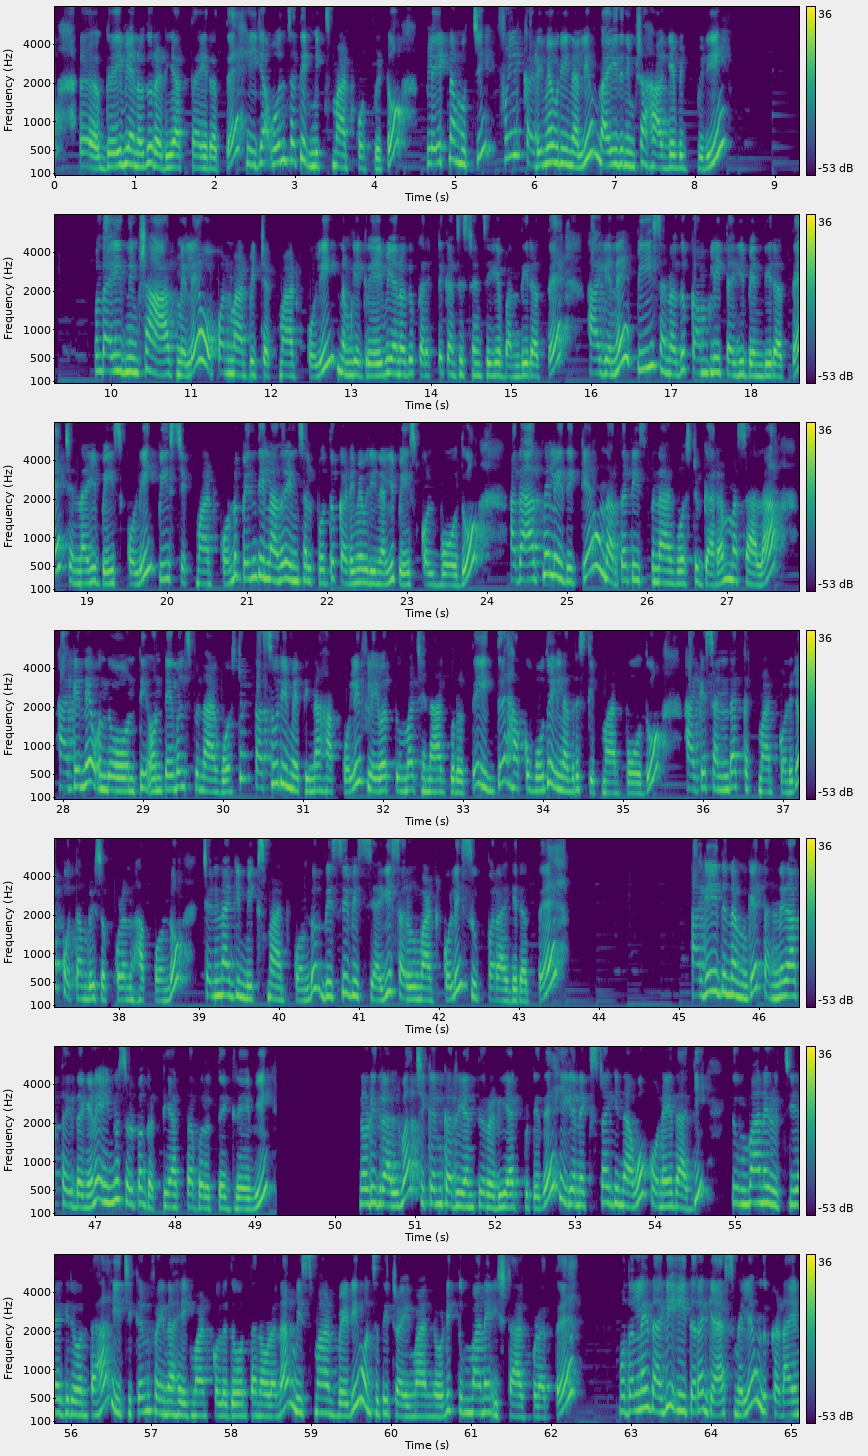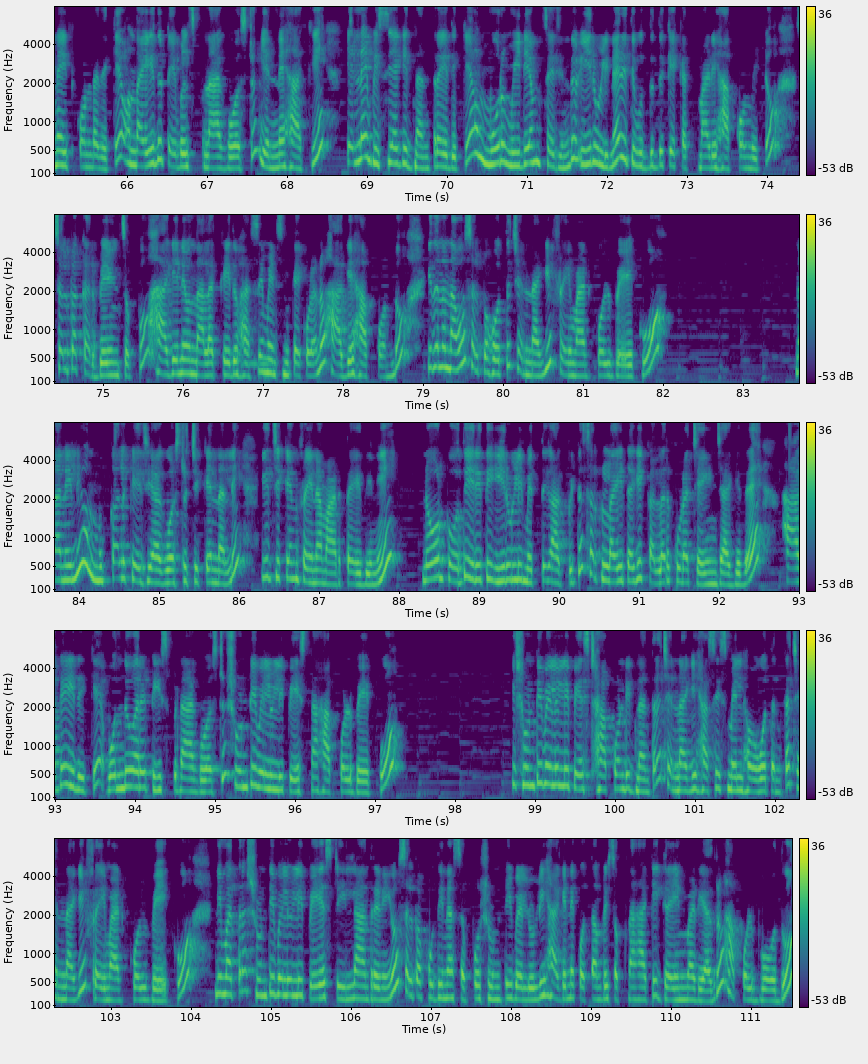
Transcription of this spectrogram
ಗ್ರೇವಿ ಅನ್ನೋದು ರೆಡಿ ಆಗ್ತಾ ಇರುತ್ತೆ. ಹೀಗೆ ಒಂದ್ಸತಿ ಮಿಕ್ಸ್ ಮಾಡಿಕೊಟ್ಬಿಟ್ಟು ಪ್ಲೇಟ್ನ ಮುಚ್ಚಿ ಫುಲ್ ಕಡಿಮೆ ಉರಿನಲ್ಲಿ ಒಂದು ಐದು ನಿಮಿಷ ಹಾಗೆ ಬಿಟ್ಬಿಡಿ. ಒಂದು ಐದು ನಿಮಿಷ ಆದ್ಮೇಲೆ ಓಪನ್ ಮಾಡ್ಬಿಟ್ಟು ಚೆಕ್ ಮಾಡ್ಕೊಳ್ಳಿ. ನಮಗೆ ಗ್ರೇವಿ ಅನ್ನೋದು ಕರೆಕ್ಟ್ ಕನ್ಸಿಸ್ಟೆನ್ಸಿಗೆ ಬಂದಿರತ್ತೆ. ಹಾಗೇನೆ ಪೀಸ್ ಅನ್ನೋದು ಕಂಪ್ಲೀಟ್ ಆಗಿ ಬೆಂದಿರತ್ತೆ. ಚೆನ್ನಾಗಿ ಬೇಯಿಸ್ಕೊಳ್ಳಿ. ಪೀಸ್ ಚೆಕ್ ಮಾಡ್ಕೊಂಡು ಬೆಂದಿಲ್ಲ ಅಂದ್ರೆ ಇನ್ ಸ್ವಲ್ಪ ಹೊತ್ತು ಕಡಿಮೆ ಉರಿನಲ್ಲಿ ಬೇಯಿಸ್ಕೊಳ್ಬೋದು. ಅದಾದ್ಮೇಲೆ ಇದಕ್ಕೆ ಒಂದು ಅರ್ಧ ಟೀ ಸ್ಪೂನ್ ಆಗುವಷ್ಟು ಗರಂ ಮಸಾಲ, ಹಾಗೇನೆ ಒಂದು ಒಂದು ಟೇಬಲ್ ಸ್ಪೂನ್ ಆಗುವಷ್ಟು ಕಸೂರಿ ಮೆಥಿನ ಹಾಕೊಳ್ಳಿ ಫ್ಲೇವರ್ ತುಂಬಾ ಚೆನ್ನಾಗಿ ಬರುತ್ತೆ. ಇದ್ರೆ ಹಾಕೋಬಹುದು ಇಲ್ಲಾಂದ್ರೆ ಸ್ಕಿಪ್ ಮಾಡ್ಬೋದು. ಹಾಗೆ ಸಣ್ಣದಾಗಿ ಕಟ್ ಮಾಡ್ಕೊಂಡಿರೋ ಕೊತ್ತಂಬರಿ ಸೊಪ್ಪುಗಳನ್ನು ಹಾಕೊಂಡು ಚೆನ್ನಾಗಿ ಮಿಕ್ಸ್ ಮಾಡಿಕೊಂಡು ಬಿಸಿ ಬಿಸಿಯಾಗಿ ಸರ್ವ್ ಮಾಡ್ಕೊಳ್ಳಿ ಸೂಪರ್ ಆಗಿರುತ್ತೆ. ಹಾಗೆ ಇದು ನಮಗೆ ತಣ್ಣಗಾಗ್ತಾ ಇದ್ದಾಗೇನೆ ಇನ್ನೂ ಸ್ವಲ್ಪ ಗಟ್ಟಿ ಆಗ್ತಾ ಬರುತ್ತೆ ಗ್ರೇವಿ ನೋಡಿದ್ರಲ್ವಾ ಚಿಕನ್ ಕರ್ರಿ ಅಂತೂ ರೆಡಿ ಆಗ್ಬಿಟ್ಟಿದೆ. ಈಗ ನೆಕ್ಸ್ಟ್ ಆಗಿ ನಾವು ಕೊನೆಯದಾಗಿ ತುಂಬಾನೇ ರುಚಿಯಾಗಿರುವಂತಹ ಈ ಚಿಕನ್ ಫ್ರೈನ ಹೇಗೆ ಮಾಡ್ಕೊಳ್ಳೋದು ಅಂತ ನೋಡೋಣ. ಮಿಸ್ ಮಾಡಬೇಡಿ, ಒಂದ್ಸತಿ ಟ್ರೈ ಮಾಡಿ ನೋಡಿ, ತುಂಬಾನೇ ಇಷ್ಟ ಆಗ್ಬಿಡತ್ತೆ. ಮೊದಲನೇದಾಗಿ ಈ ತರ ಗ್ಯಾಸ್ ಮೇಲೆ ಒಂದು ಕಡಾಯಿನ ಇಟ್ಕೊಂಡೋದಕ್ಕೆ ಒಂದು ಐದು ಟೇಬಲ್ ಸ್ಪೂನ್ ಆಗುವಷ್ಟು ಎಣ್ಣೆ ಹಾಕಿ. ಎಣ್ಣೆ ಬಿಸಿಯಾಗಿದ್ದ ನಂತರ ಇದಕ್ಕೆ ಒಂದು ಮೂರು ಮೀಡಿಯಂ ಸೈಜಿಂದು ಈರುಳ್ಳಿನ ರೀತಿ ಉದ್ದುದಕ್ಕೆ ಕಟ್ ಮಾಡಿ ಹಾಕೊಂಡ್ಬಿಟ್ಟು ಸ್ವಲ್ಪ ಕರ್ಬೇವಿನ ಸೊಪ್ಪು, ಹಾಗೇನೆ ಒಂದು ನಾಲ್ಕೈದು ಹಸಿ ಮೆಣಸಿನಕಾಯಿ ಕೂಡ ಹಾಗೆ ಹಾಕೊಂಡು ಇದನ್ನ ನಾವು ಸ್ವಲ್ಪ ಹೊತ್ತು ಚೆನ್ನಾಗಿ ಫ್ರೈ ಮಾಡ್ಕೊಳ್ಬೇಕು. ನಾನಿಲ್ಲಿ ಒಂದು ಮುಕ್ಕಾಲು ಕೆ ಜಿ ಆಗುವಷ್ಟು ಚಿಕನ್ನಲ್ಲಿ ಈ ಚಿಕನ್ ಫ್ರೈನ ಮಾಡ್ತಾ ಇದ್ದೀನಿ. ನೋಡ್ಬೋದು ಈ ರೀತಿ ಈರುಳ್ಳಿ ಮೆತ್ತಗೆ ಹಾಕ್ಬಿಟ್ಟು ಸ್ವಲ್ಪ ಲೈಟ್ ಆಗಿ ಕಲರ್ ಕೂಡ ಚೇಂಜ್ ಆಗಿದೆ. ಹಾಗೆ ಇದಕ್ಕೆ ಒಂದೂವರೆ ಟೀ ಸ್ಪೂನ್ ಆಗುವಷ್ಟು ಶುಂಠಿ ಬೆಳ್ಳುಳ್ಳಿ ಪೇಸ್ಟ್ನ ಹಾಕ್ಕೊಳ್ಬೇಕು. ಈ ಶುಂಠಿ ಬೆಳ್ಳುಳ್ಳಿ ಪೇಸ್ಟ್ ಹಾಕೊಂಡಿದ ನಂತರ ಚೆನ್ನಾಗಿ ಹಸಿ ಸ್ಮೆಲ್ ಹೋಗೋ ತನಕ ಚೆನ್ನಾಗಿ ಫ್ರೈ ಮಾಡ್ಕೊಳ್ಬೇಕು. ನಿಮ್ಮ ಹತ್ರ ಶುಂಠಿ ಬೆಳ್ಳುಳ್ಳಿ ಪೇಸ್ಟ್ ಇಲ್ಲ ಅಂದ್ರೆ ನೀವು ಸ್ವಲ್ಪ ಪುದೀನ ಸೊಪ್ಪು, ಶುಂಠಿ ಬೆಳ್ಳುಳ್ಳಿ, ಹಾಗೇನೆ ಕೊತ್ತಂಬರಿ ಸೊಪ್ಪನ್ನ ಹಾಕಿ ಗ್ರೈಂಡ್ ಮಾಡಿ ಆದ್ರೂ ಹಾಕೊಳ್ಬಹುದು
